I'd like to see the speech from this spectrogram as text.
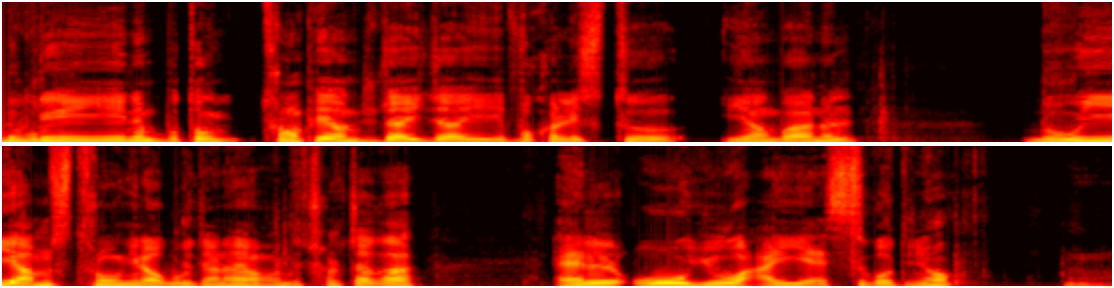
근데 우리는 보통 트럼펫 연주자이자 이 보컬리스트 이 양반을 루이 암스트롱이라고 부르잖아요. 근데 철자가 L-O-U-I-S거든요. 음.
